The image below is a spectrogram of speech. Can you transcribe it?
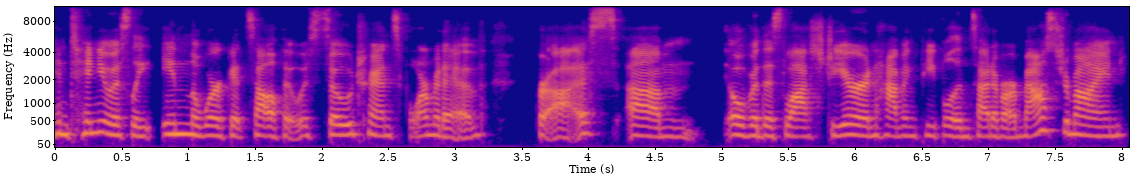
continuously in the work itself. It was so transformative for us um, over this last year and having people inside of our mastermind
